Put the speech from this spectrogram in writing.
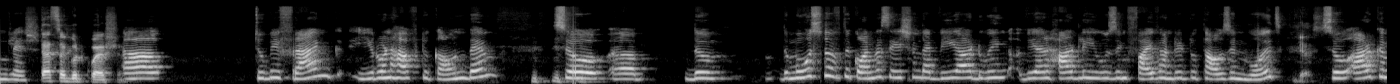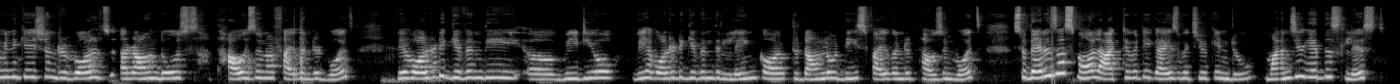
English? That's a good question. Uh, to be frank, you don't have to count them. so uh, the the most of the conversation that we are doing, we are hardly using 500 to 1000 words. yes. So our communication revolves around those 1000 or 500 words. We have already given the uh, video, we have already given the link or to download these 500,000 words. So there is a small activity, guys, which you can do. Once you get this list,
